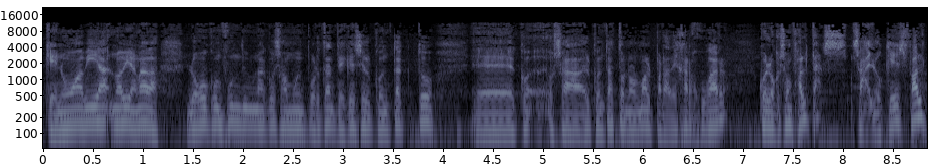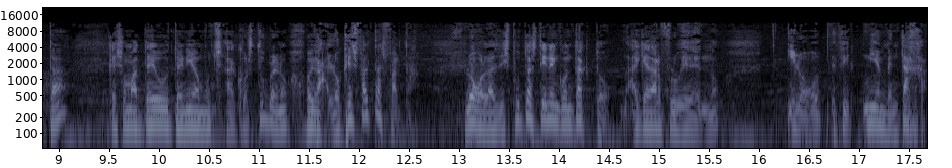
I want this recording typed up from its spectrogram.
que no había, no había nada. Luego confunde una cosa muy importante, que es el contacto, eh, o sea, el contacto normal para dejar jugar con lo que son faltas. O sea, lo que es falta, que eso Mateo tenía mucha costumbre, ¿no? Oiga, lo que es falta es falta. Luego, las disputas tienen contacto, hay que dar fluidez, ¿no? Y luego, es decir, ni en ventaja.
